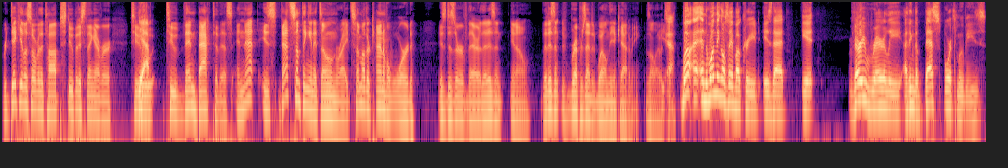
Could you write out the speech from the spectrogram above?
ridiculous, over the top, stupidest thing ever. To Yeah. to then back to this, and that is that's something in its own right. Some other kind of award is deserved there that isn't you know that isn't represented well in the academy. Is all I would say. Well, and the one thing I'll say about Creed is that it very rarely, I think the best sports movies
